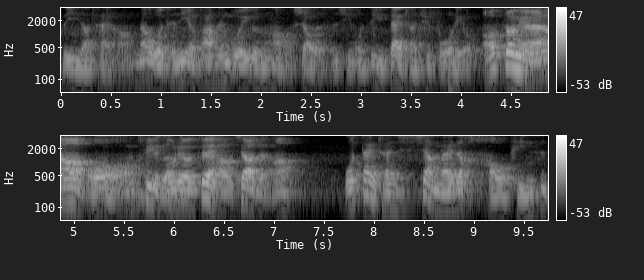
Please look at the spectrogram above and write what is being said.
是一道菜哈。那我曾经有发生过一个很好笑的事情，我自己带团去博流，哦，重点来了哦，哦我去这个博流最好笑的哦，我带团向来的好评是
